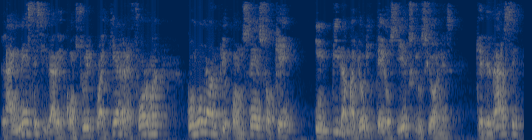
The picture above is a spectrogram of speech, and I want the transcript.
La necesidad de construir cualquier reforma con un amplio consenso que impida mayoriteos y exclusiones que de darse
